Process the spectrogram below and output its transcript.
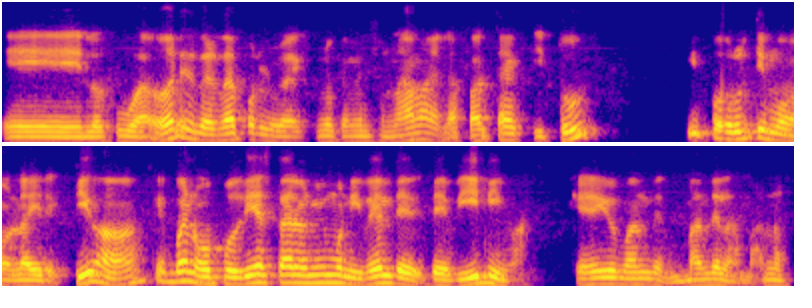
eh, los jugadores, ¿verdad? Por lo, que mencionaba, la falta de actitud. Y por último, la directiva, que bueno, podría estar al mismo nivel de, de Vini, que ellos van de, van de la mano.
